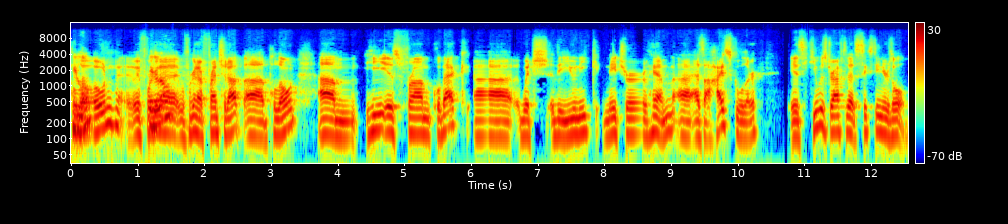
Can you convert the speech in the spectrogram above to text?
Pilon, if we're Pilon? gonna if we're gonna French it up, uh, Pilon. Um, he is from Quebec, uh, which the unique nature of him uh, as a high schooler is he was drafted at 16 years old,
